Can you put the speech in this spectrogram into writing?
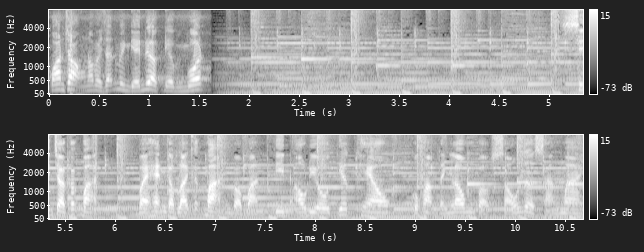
quan trọng nó phải dẫn mình đến được điều mình muốn. Xin chào các bạn và hẹn gặp lại các bạn vào bản tin audio tiếp theo của Phạm Thành Long vào 6 giờ sáng mai.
